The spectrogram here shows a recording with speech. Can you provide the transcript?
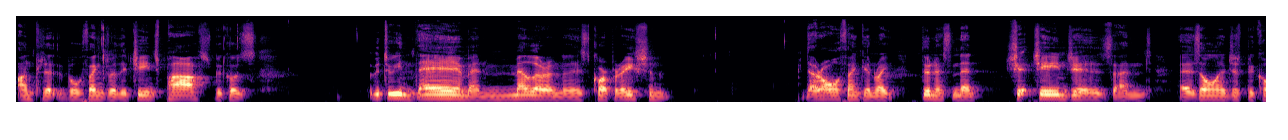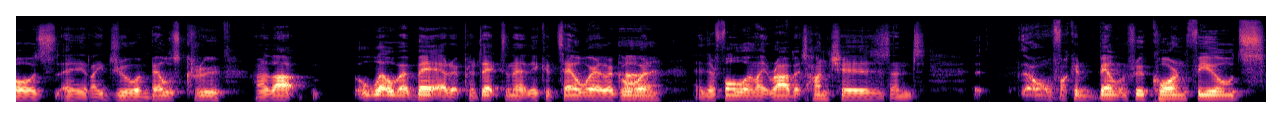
unpredictable things where they change paths because between them and Miller and his corporation, they're all thinking, right, doing this, and then shit changes, and it's only just because uh, like Drew and Bill's crew are that a little bit better at predicting it. They could tell where they're going, Aye. and they're following like rabbits' hunches, and they're all fucking belting through cornfields.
